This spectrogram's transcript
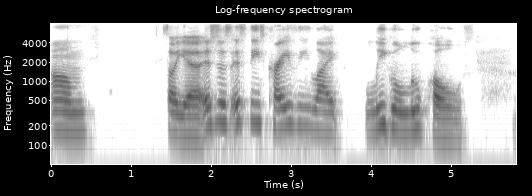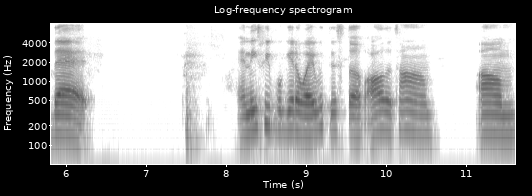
Um. So yeah, it's just it's these crazy like legal loopholes that and these people get away with this stuff all the time um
